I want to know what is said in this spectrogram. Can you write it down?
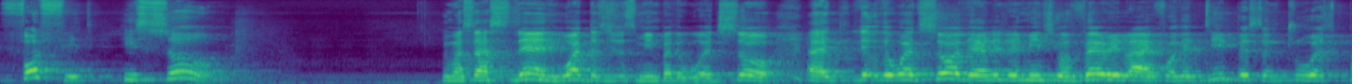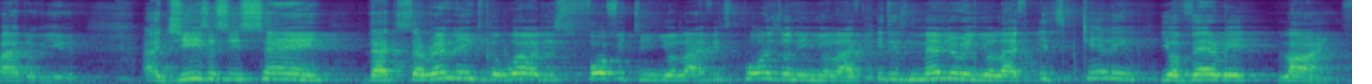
forfeit his soul? We must ask then, what does Jesus mean by the word soul? Uh, the, the, word soul there literally means your very life or the deepest and truest part of you. Uh, Jesus is saying that surrendering to the world is forfeiting your life, it's poisoning your life, it is murdering your life, it's killing your very life.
